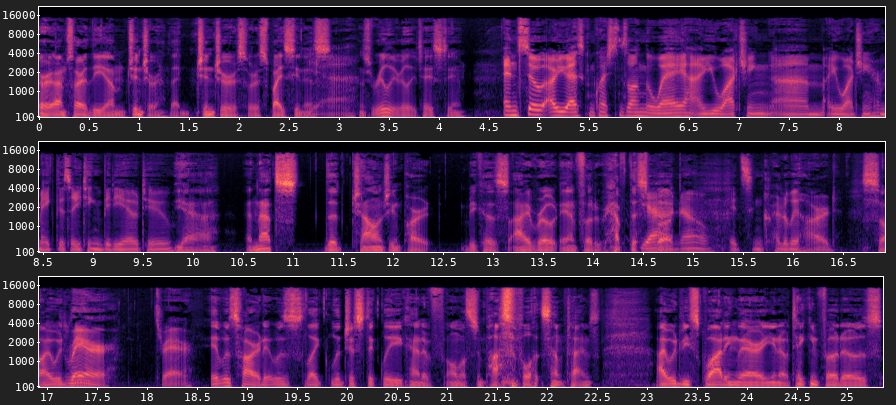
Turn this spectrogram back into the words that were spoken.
or I'm sorry, the um, ginger. That ginger sort of spiciness. Yeah. It's really really tasty. And so, are you asking questions along the way? Are you watching? Um, are you watching her make this? Are you taking video too? Yeah, and that's the challenging part because I wrote and photographed this yeah, book, no, it's incredibly hard. so I would be- Rare. It's rare. it was hard. It was like logistically kind of almost impossible at sometimes. I would be squatting there, you know, taking photos,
